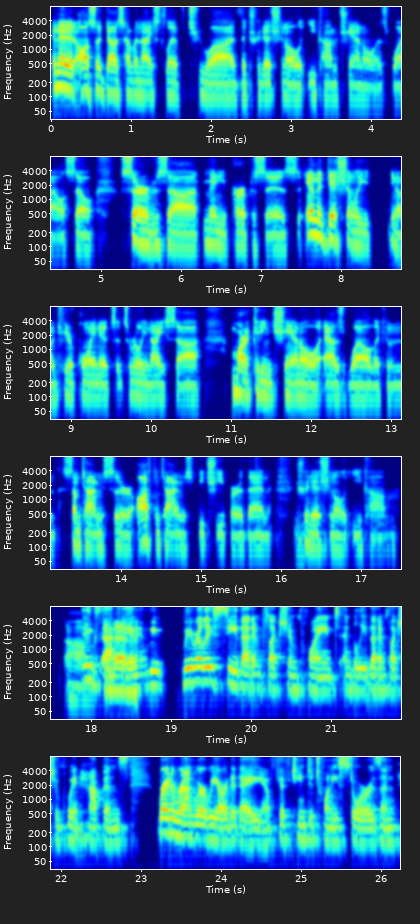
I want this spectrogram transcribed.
and then it also does have a nice lift to uh, the traditional e-com channel as well. So serves uh, many purposes. And additionally, you know, to your point, it's it's a really nice uh, marketing channel as well that can sometimes or oftentimes be cheaper than traditional e-com. Um, exactly. Then, I mean, we we really see that inflection point and believe that inflection point happens right around where we are today you know 15 to 20 stores and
